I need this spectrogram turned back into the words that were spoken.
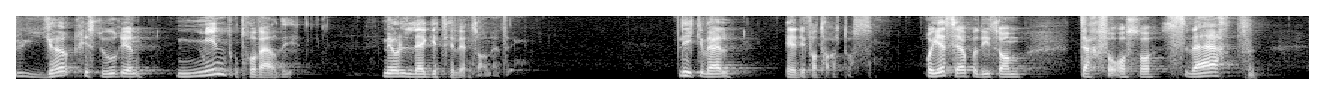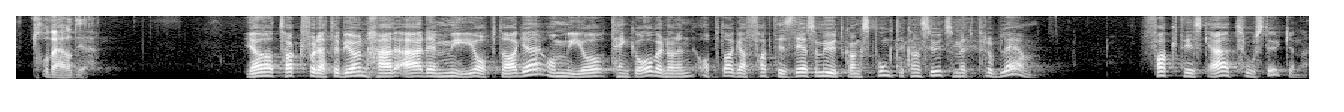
Du gjør historien mindre troverdig med å legge til en sånn ting. Likevel er de fortalt oss. Og jeg ser på de som derfor også svært troverdige. Ja, takk for dette, Bjørn. Her er det mye å oppdage og mye å tenke over når en oppdager faktisk det som i utgangspunktet kan se ut som et problem, faktisk er trosstyrkene.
